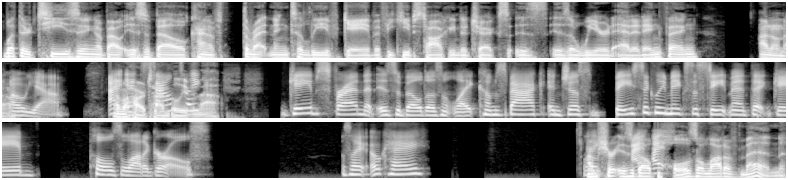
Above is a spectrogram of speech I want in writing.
what they're teasing about Isabel kind of threatening to leave Gabe if he keeps talking to chicks is is a weird editing thing. I don't know. oh, yeah. I have a hard time believing like that. Gabe's friend that Isabel doesn't like comes back and just basically makes a statement that Gabe pulls a lot of girls. I was like, okay. I'm sure Isabel I- I- pulls a lot of men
